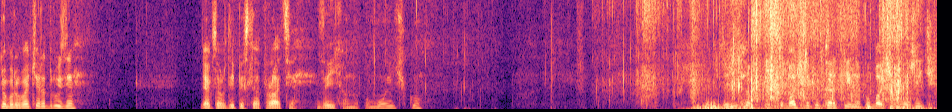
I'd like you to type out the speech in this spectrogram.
Доброго вечора, друзі. Як завжди після праці заїхав на помоєчку. Заїхав і побачив таку картину. Побачив лежить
